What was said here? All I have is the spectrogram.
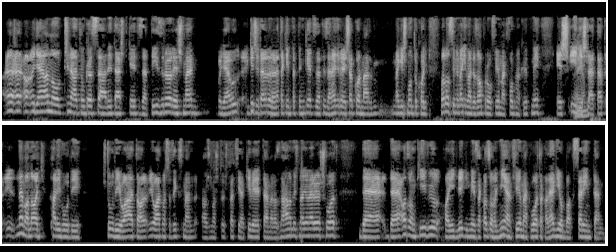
uh, ugye annó csináltunk összeállítást 2010-ről, és meg ugye kicsit előre tekintettünk 2011-re, és akkor már meg is mondtuk, hogy valószínű megint majd az apró filmek fognak ütni, és így Igen. is lett. Tehát nem a nagy hollywoodi stúdió által, jó, hát most az X-Men az most speciál kivétel, mert az nálam is nagyon erős volt, de, de azon kívül, ha így végignézek azon, hogy milyen filmek voltak a legjobbak szerintem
